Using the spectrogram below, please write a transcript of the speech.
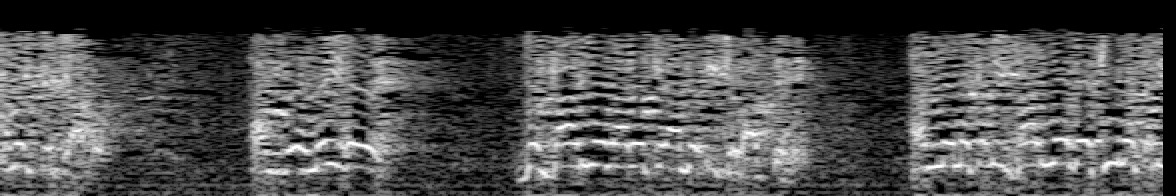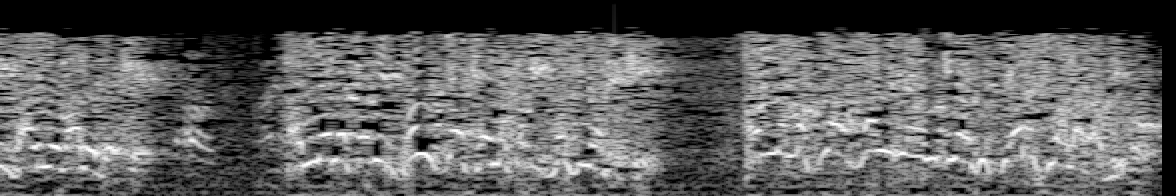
سمجھتے کیا ہو؟ ہم وہ نہیں ہیں جو گاڑیوں والوں کے آگے پیچھے بھاگتے ہیں۔ ہم نے نہ کبھی گاڑیوں دیکھی، نہ کبھی گاڑیوں والے دیکھے۔ ہم نے نہ کبھی بھول دیکھے، نہ کبھی مزیاں دیکھی۔ ہم نے مسئلہ وہی بیان کیا جس سے والا راضی ہو۔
